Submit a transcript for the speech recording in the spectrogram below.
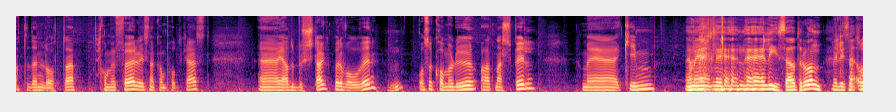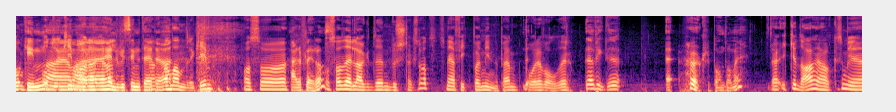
At den låta kom jo før. Vi snakka om podkast. Eh, jeg hadde bursdag på Revolver, Mm. og så kommer du og har et nachspiel med Kim Med, med, med, Lisa og Trond. Lisa Og Trond. Kim Og du, Kim, var var heldigvis invitert. Ja, han andre Kim. Og så Er det flere av Og så hadde dere lagd en bursdagslåt som jeg fikk på en minnepenn på Revolver. Den fikk du eh, Hørte du på den, Tommy? Ja, ikke da. Jeg har ikke så mye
